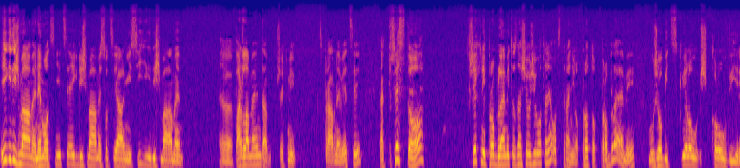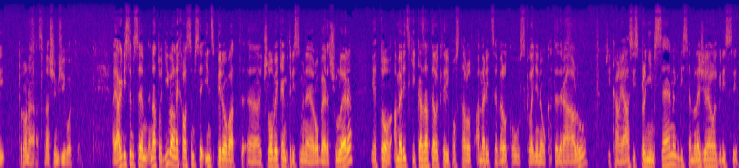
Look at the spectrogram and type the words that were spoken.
I když máme nemocnice, i když máme sociální síť, i když máme e, parlament a všechny správné věci, tak přesto všechny problémy to z našeho života neodstranilo. Proto problémy můžou být skvělou školou víry pro nás v našem životě. A já, když jsem se na to díval, nechal jsem se inspirovat e, člověkem, který se jmenuje Robert Schuller. Je to americký kazatel, který postavil v Americe velkou skleněnou katedrálu. Říkal, já si splním sen, když jsem ležel kdysi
